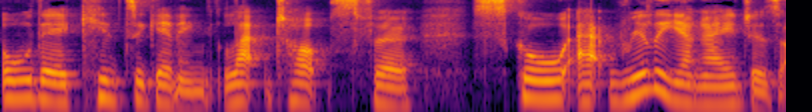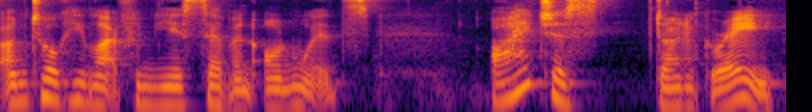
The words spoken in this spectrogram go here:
all their kids are getting laptops for school at really young ages. I'm talking like from year seven onwards. I just don't agree.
